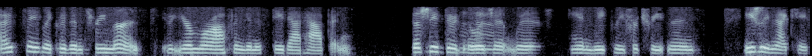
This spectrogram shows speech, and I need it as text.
I'd say like within three months, you're more often going to see that happen, especially if they're mm-hmm. diligent with being weekly for treatments usually in that case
